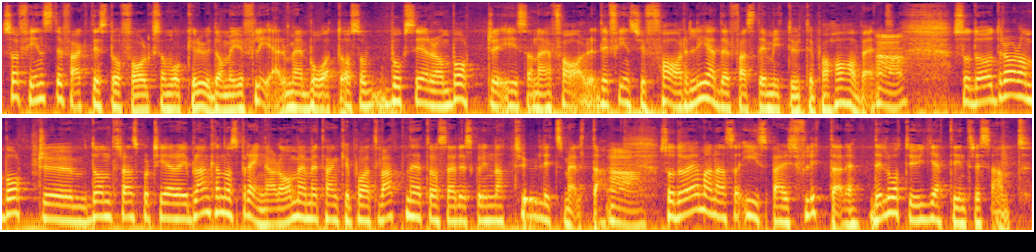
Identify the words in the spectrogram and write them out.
så finns det faktiskt då folk som åker ut, de är ju fler, med båt och så boxerar de bort i sådana här far. Det finns ju farleder fast det är mitt ute på havet. Ja. Så då drar de bort, eh, de transporterar, ibland kan de spränga dem, men med tanke på att vattnet och så här, det ska ju naturligt smälta. Ja. Så då är man alltså isbergsflyttare. Det låter ju jätteintressant.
